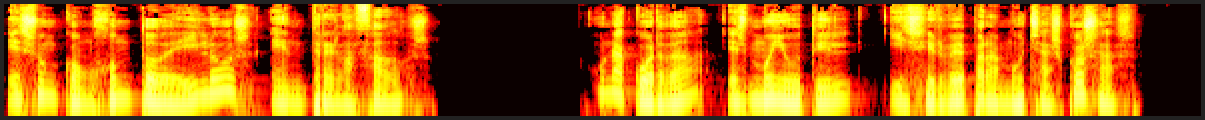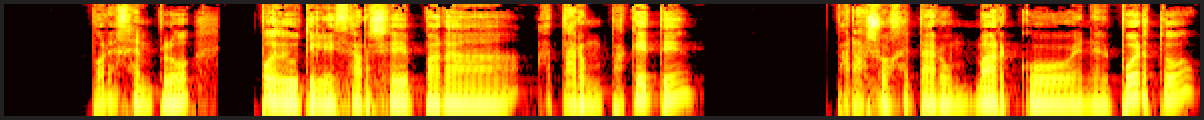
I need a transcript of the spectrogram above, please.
es un conjunto de hilos entrelazados. Una cuerda es muy útil y sirve para muchas cosas. Por ejemplo, puede utilizarse para atar un paquete, para sujetar un barco en el puerto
